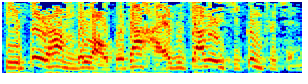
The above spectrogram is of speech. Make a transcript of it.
比贝克汉姆的老婆加孩子加在一起更值钱。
